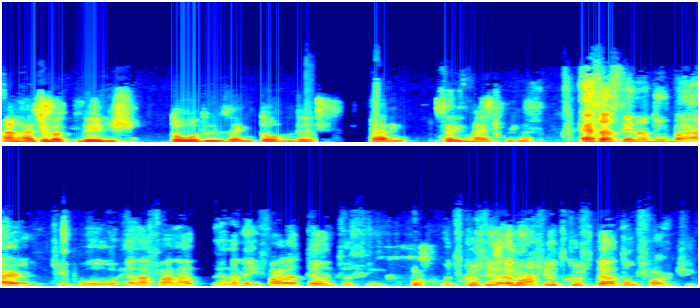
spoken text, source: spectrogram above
a narrativa deles todos é em torno de estarem, serem médicos, né? Essa cena do bar, tipo, ela fala, ela nem fala tanto assim. O discurso, eu não achei o discurso dela tão forte,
